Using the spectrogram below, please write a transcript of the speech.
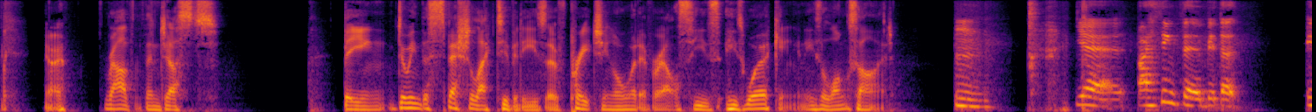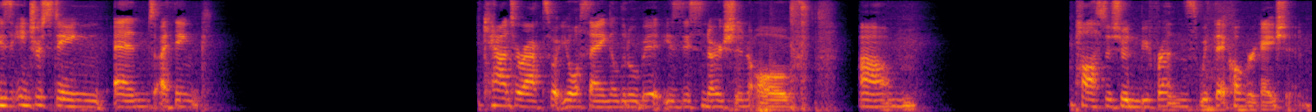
you know rather than just being doing the special activities of preaching or whatever else he's he's working and he's alongside mm. Yeah, I think the bit that is interesting and I think counteracts what you're saying a little bit is this notion of um, pastors shouldn't be friends with their congregation.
